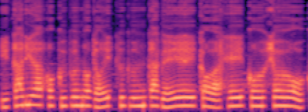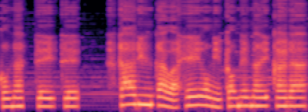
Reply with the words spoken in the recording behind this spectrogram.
イタリア北部のドイツ軍が米英と和平交渉を行っていて、スターリンが和平を認めないから、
